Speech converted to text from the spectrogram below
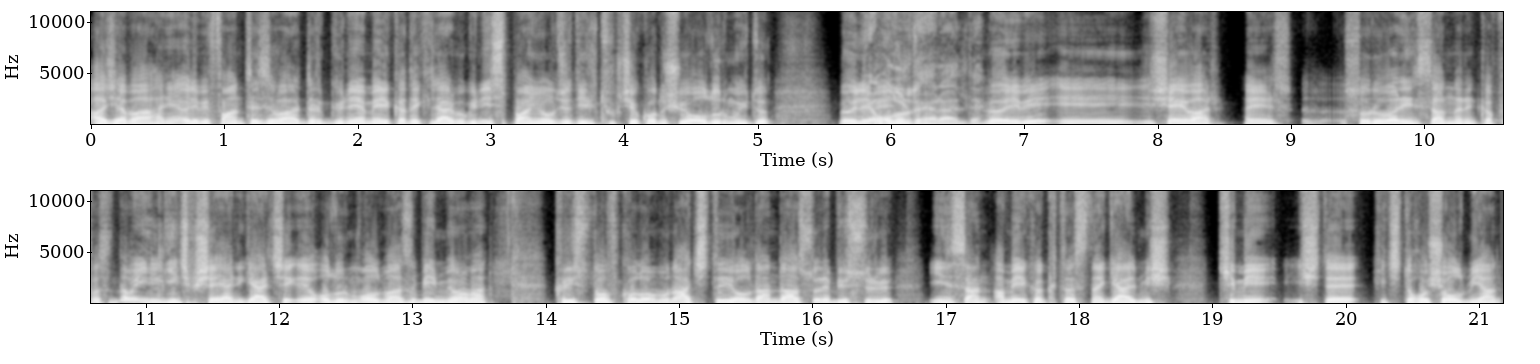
acaba hani öyle bir fantezi vardır. Güney Amerika'dakiler bugün İspanyolca değil Türkçe konuşuyor olur muydu? Böyle E, bir olurdu herhalde. böyle bir e, şey var. Hani s- soru var insanların kafasında ama ilginç bir şey. Yani gerçek e, olur mu olmaz mı bilmiyorum ama Kristof Kolomb'un açtığı yoldan daha sonra bir sürü insan Amerika kıtasına gelmiş. Kimi işte hiç de hoş olmayan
